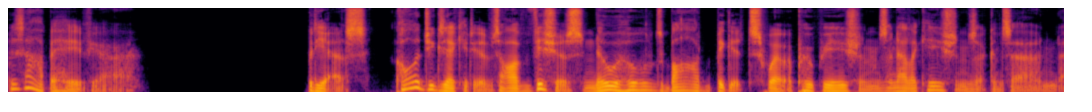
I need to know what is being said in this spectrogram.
Bizarre behavior. But yes, College executives are vicious, no holds barred bigots where appropriations and allocations are concerned.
